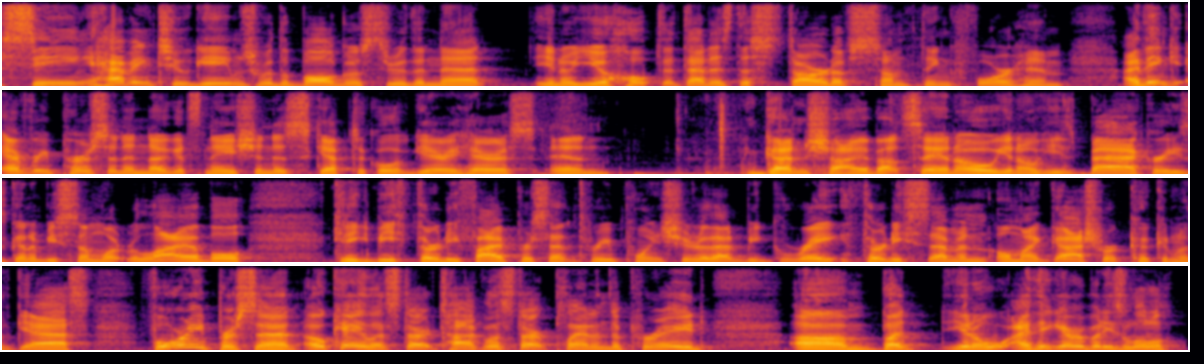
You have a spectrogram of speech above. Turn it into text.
seeing, having two games where the ball goes through the net, you know, you hope that that is the start of something for him. I think every person in Nuggets Nation is skeptical of Gary Harris and gun shy about saying, oh, you know, he's back or he's going to be somewhat reliable. Can he be 35% three point shooter? That'd be great. 37, oh my gosh, we're cooking with gas. 40%, okay, let's start talking. Let's start planning the parade. Um, but you know, I think everybody's a little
